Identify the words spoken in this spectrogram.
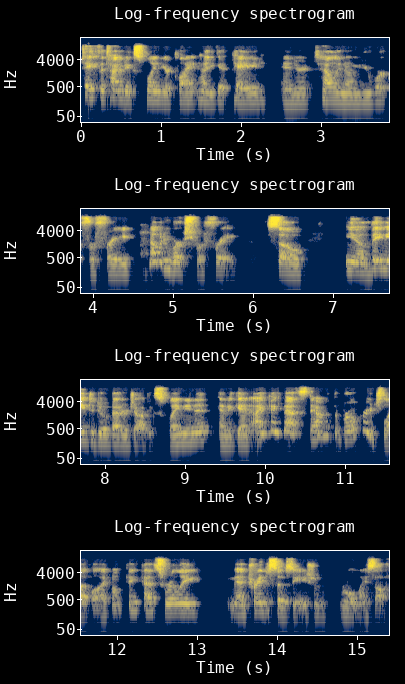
take the time to explain to your client how you get paid, and you're telling them you work for free, nobody works for free. So you know they need to do a better job explaining it and again i think that's down at the brokerage level i don't think that's really a trade association rule myself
